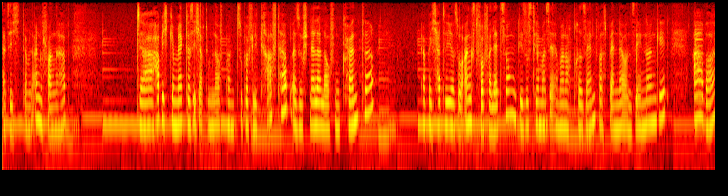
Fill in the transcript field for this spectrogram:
als ich damit angefangen habe, da habe ich gemerkt, dass ich auf dem Laufband super viel Kraft habe, also schneller laufen könnte aber ich hatte ja so Angst vor Verletzungen. Dieses Thema ist ja immer noch präsent, was Bänder und Sehnen angeht. Aber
